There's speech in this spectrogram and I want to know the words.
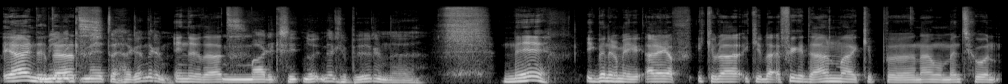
ja Meen inderdaad. ik mij te herinneren. Inderdaad. Maar ik zie het nooit meer gebeuren. eh. Nee, ik ben ermee... Allee, ik, heb dat, ik heb dat even gedaan, maar ik heb eh, na een moment gewoon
